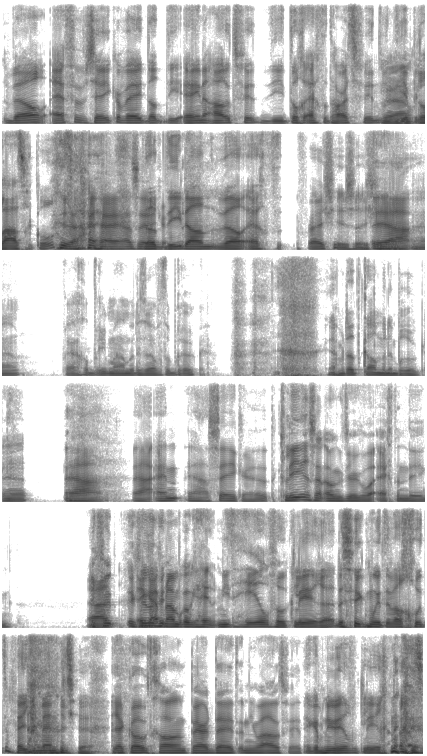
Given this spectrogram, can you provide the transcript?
je wel even zeker weet dat die ene outfit die je toch echt het hardst vindt, want Ja. die heb je laatst gekocht, Ja, ja, ja, zeker. dat die dan wel echt fresh is. Als je Ja. Ja. Draag al drie maanden dezelfde broek. ja, maar dat kan met een broek. Ja. Ja, ja, en ja, zeker. Kleren zijn ook natuurlijk wel echt een ding. Ja, vind- ik ik vind heb namelijk ook heel- niet heel veel kleren, dus ik moet er wel goed een beetje managen. Jij koopt gewoon per date een nieuwe outfit. ik heb nu heel veel kleren. huis.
